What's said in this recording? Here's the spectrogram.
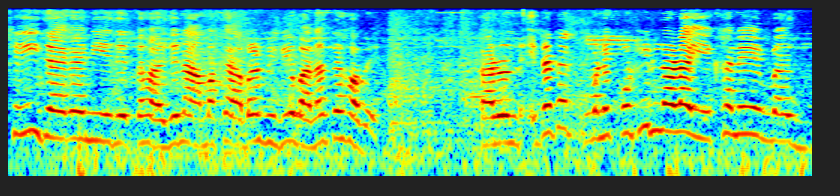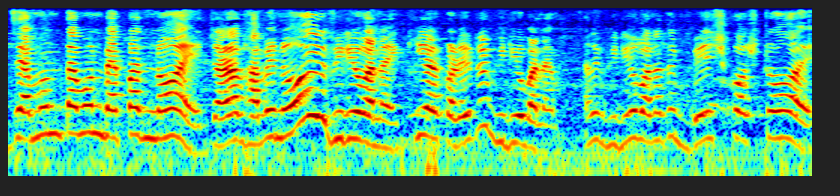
সেই জায়গায় নিয়ে যেতে হয় যে না, আমাকে আবার ভিডিও বানাতে হবে। কারণ এটা মানে কঠিন লড়াই, এখানে যেমন তেমন ব্যাপার নয়। যারা ভাবেন, ওই ভিডিও বানায়, কি আর করে? এটা ভিডিও বানায়। মানে ভিডিও বানাতে বেশ কষ্ট হয়।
